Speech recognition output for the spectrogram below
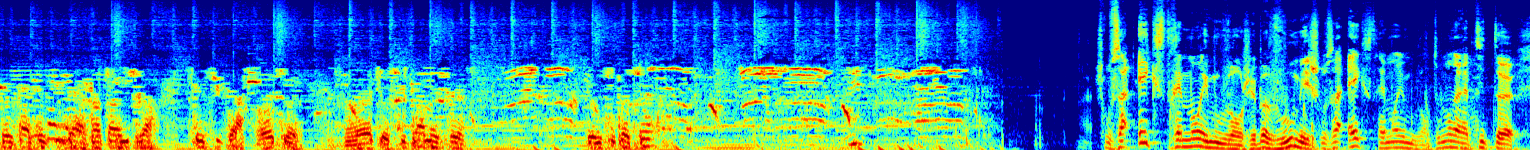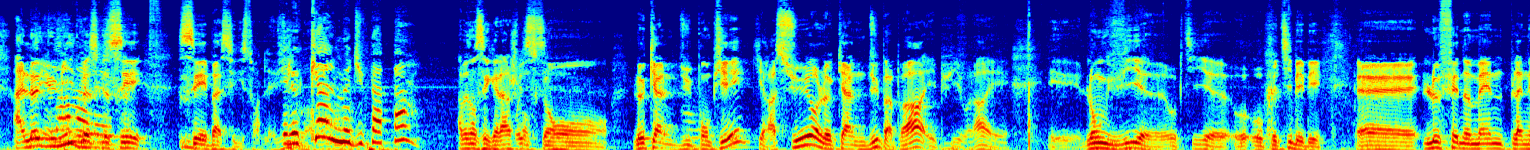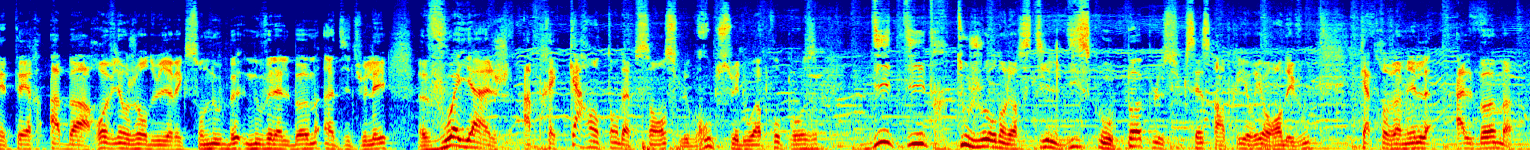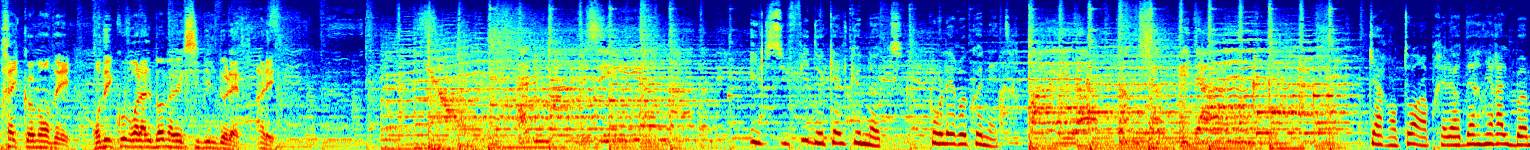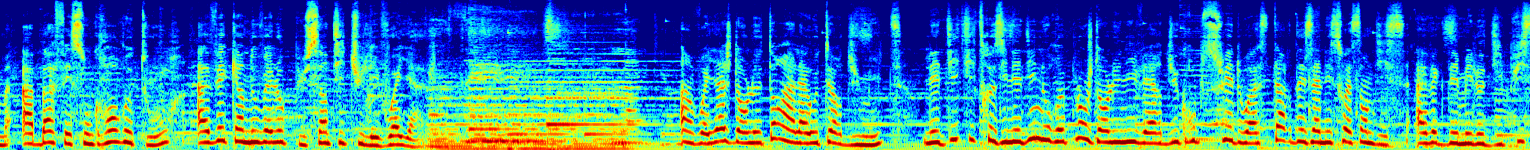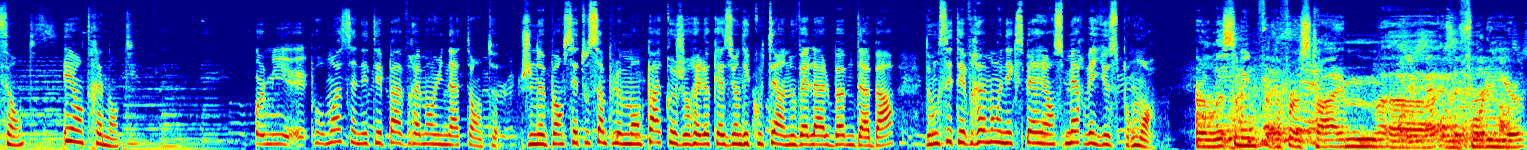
C'est ça, c'est super. J'entends une fleur. C'est super. Ok. Ok, super, monsieur. Félicitations. Je trouve ça extrêmement émouvant. Je sais pas vous, mais je trouve ça extrêmement émouvant. Tout le monde a la petite euh, à l'œil humide parce que c'est c'est bah, c'est l'histoire de la vie. Et le calme du papa. Ah bah dans ces cas-là, je pense qu'on le calme du pompier qui rassure, le calme du papa, et puis voilà, et, longue vie euh, au petit, euh, au, petit bébé. Euh, le phénomène planétaire ABBA revient aujourd'hui avec son nouvel album intitulé Voyage. Après 40 ans d'absence, le groupe suédois propose 10 titres, toujours dans leur style disco pop. Le succès sera a priori au rendez-vous. 80 000 albums précommandés. On découvre l'album avec 6 de lettres. Allez. Il suffit de quelques notes pour les reconnaître. 40 ans après leur dernier album, ABBA fait son grand retour avec un nouvel opus intitulé Voyage. Un voyage dans le temps à la hauteur du mythe. Les dix titres inédits nous replongent dans l'univers du groupe suédois star des années 70 avec des mélodies puissantes et entraînantes. Pour moi, ça n'était pas vraiment une attente. Je ne pensais tout simplement pas que j'aurais l'occasion d'écouter un nouvel album d'ABBA, donc c'était vraiment une expérience merveilleuse pour moi. Uh,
